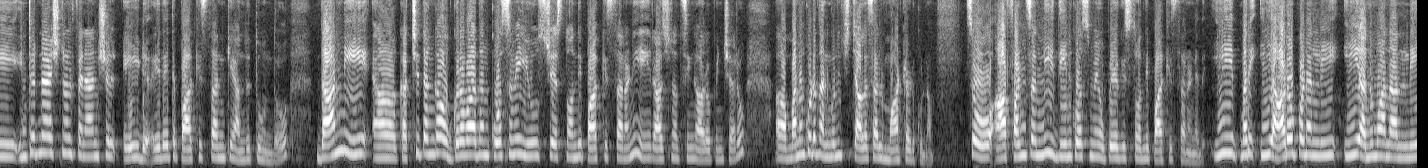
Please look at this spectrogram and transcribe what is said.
ఈ ఇంటర్నేషనల్ ఫైనాన్షియల్ ఎయిడ్ ఏదైతే పాకిస్తాన్కి అందుతుందో దాన్ని ఖచ్చితంగా ఉగ్రవాదం కోసమే యూజ్ చేస్తోంది పాకిస్తాన్ అని రాజ్నాథ్ సింగ్ ఆరోపించారు. మనం కూడా దాని గురించి చాలాసార్లు మాట్లాడుకున్నాం. సో ఆ ఫండ్స్ అన్ని దీనికోసమే ఉపయోగిస్తోంది పాకిస్తాన్ అనేది. ఈ మరి ఈ ఆరోపణల్ని ఈ అనుమానాల్ని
